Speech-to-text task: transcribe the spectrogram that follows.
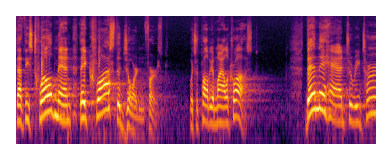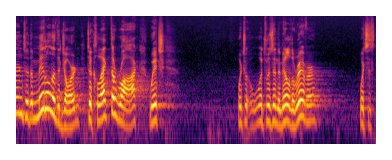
that these 12 men they crossed the jordan first which was probably a mile across then they had to return to the middle of the jordan to collect the rock which which, which was in the middle of the river which, is,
